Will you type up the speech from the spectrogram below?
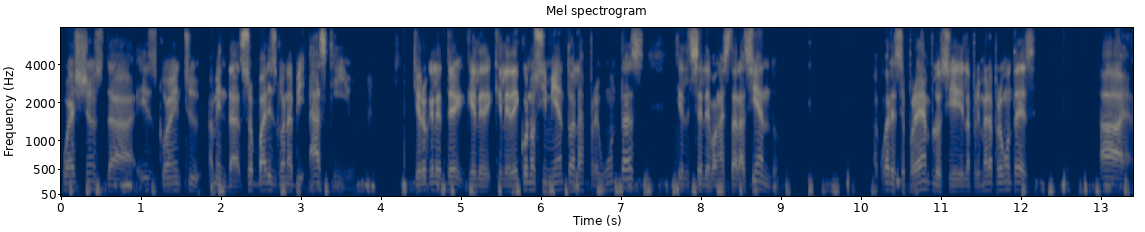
questions that is going to, I mean, that somebody's going to be asking you. Quiero que le, que, le, que le dé conocimiento a las preguntas que se le van a estar haciendo. Acuérdese, por ejemplo, si la primera pregunta es, ah,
